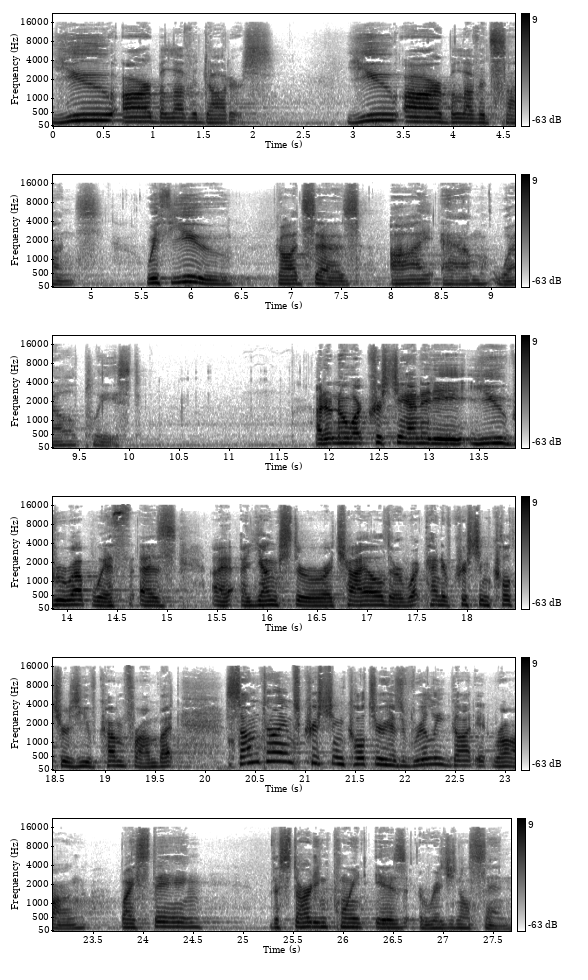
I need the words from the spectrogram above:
you are beloved daughters. You are beloved sons. With you, God says, I am well pleased. I don't know what Christianity you grew up with as a, a, youngster or a child or what kind of Christian cultures you've come from, but sometimes Christian culture has really got it wrong by saying the starting point is original sin.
